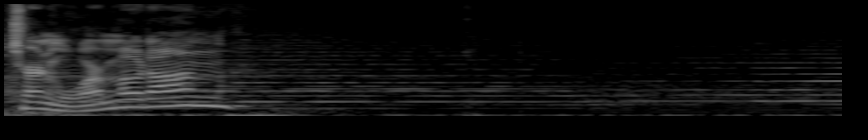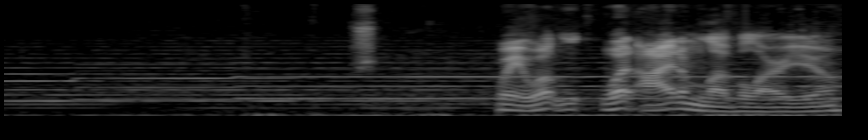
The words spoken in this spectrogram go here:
Turn war mode on? Wait, what what item level are you?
